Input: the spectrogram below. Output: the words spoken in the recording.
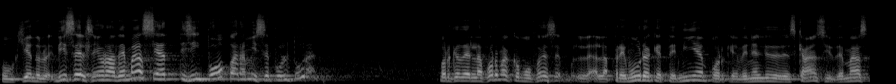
ungiéndolo. Dice el Señor, además se anticipó para mi sepultura. Porque de la forma como fue la, premura que tenían, porque venía el día de descanso y demás,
